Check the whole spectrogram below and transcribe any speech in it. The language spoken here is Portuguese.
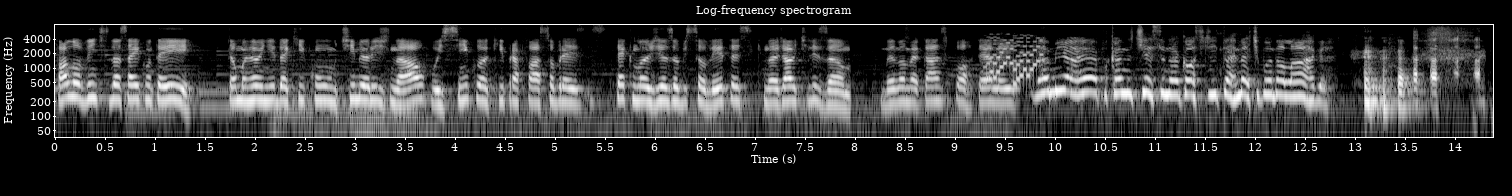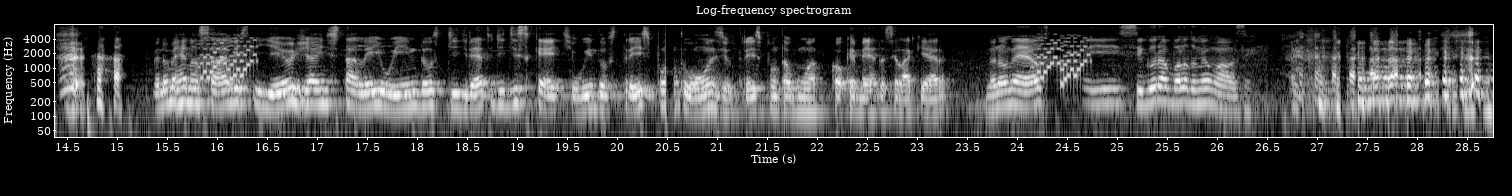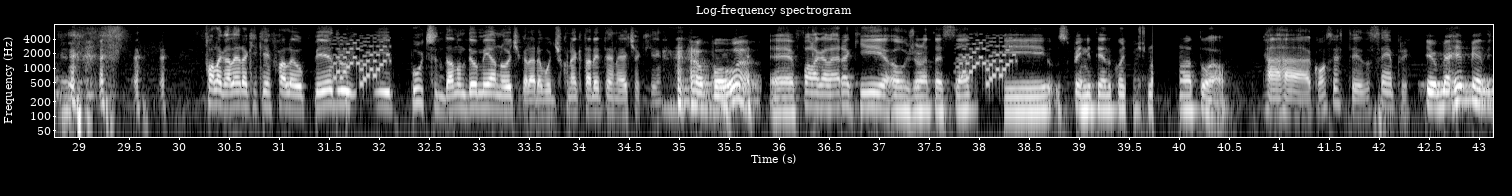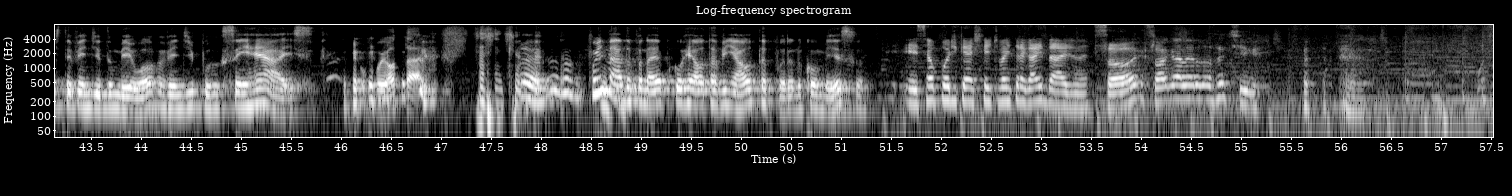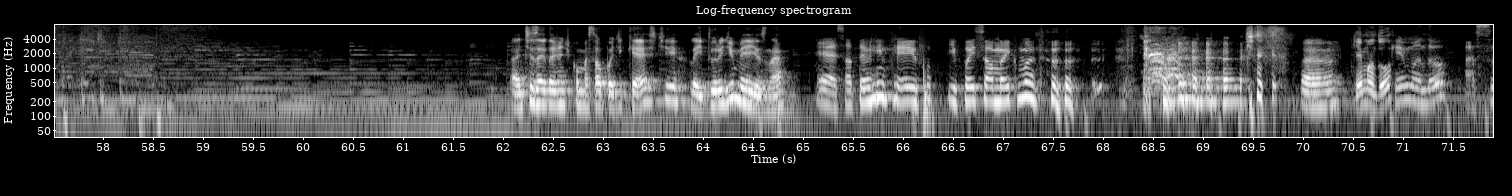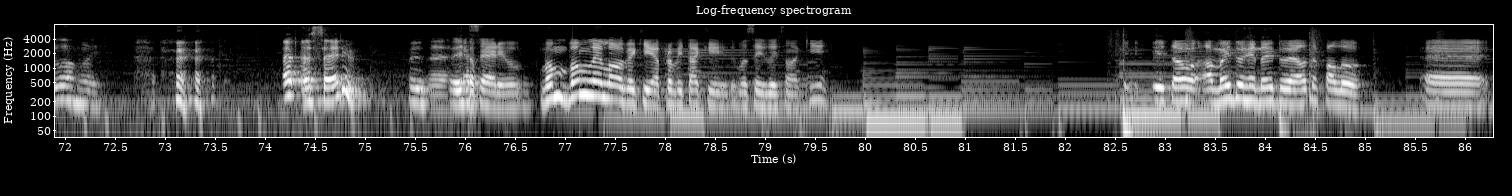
Fala ouvintes do Açaí com TI. Estamos reunidos aqui com o time original, os cinco aqui, para falar sobre as tecnologias obsoletas que nós já utilizamos. Meu nome é Carlos Portela e na minha época não tinha esse negócio de internet banda larga. Meu nome é Renan Salles e eu já instalei o Windows de, direto de disquete, o Windows 3.11 ou 3. alguma qualquer merda, sei lá que era. Meu nome é Elton e segura a bola do meu mouse. Fala galera, aqui quem fala é o Pedro e putz, ainda não deu meia-noite, galera. Eu vou desconectar da internet aqui. Boa! É, fala galera, aqui é o Jonathan Santos e o Super Nintendo continua no atual. Ah, com certeza, sempre. Eu me arrependo de ter vendido o meu, ó. Vendi por 100 reais. Foi otário. é, foi nada, pô. Na época o real tava em alta, pô, no começo. Esse é o podcast que a gente vai entregar a idade, né? Só, só a galera das antigas. Antes aí da gente começar o podcast, leitura de e-mails, né? É, só tem um e-mail e foi sua mãe que mandou. é. Quem mandou? Quem mandou? A sua mãe. É, é sério? É, é, sério. Vamos, vamos ler logo aqui, aproveitar que vocês dois estão aqui. Então, a mãe do Renan e do Elton falou: é,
